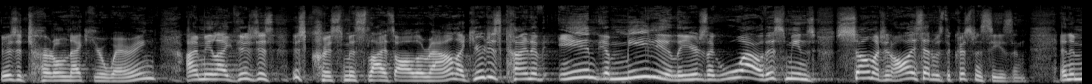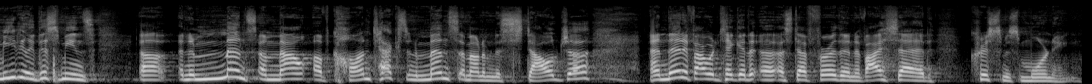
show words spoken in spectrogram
There's a turtleneck you're wearing. I mean, like, there's just, there's Christmas lights all around. Like, you're just kind of in, immediately, you're just like, wow, this means so much. And all I said was the Christmas season. And immediately, this means uh, an immense amount of context, an immense amount of nostalgia. And then, if I were to take it a, a step further, and if I said Christmas morning,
